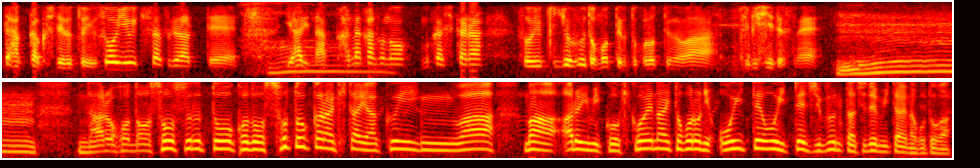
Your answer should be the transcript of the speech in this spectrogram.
で発覚しているという、そういういきさつがあって、やはりなかなかその昔からそういう企業風土を持っているところっていうのは厳しいですね。なるほど。そうすると、この外から来た役員は、まあ、ある意味、こう、聞こえないところに置いておいて、自分たちでみたいなことが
